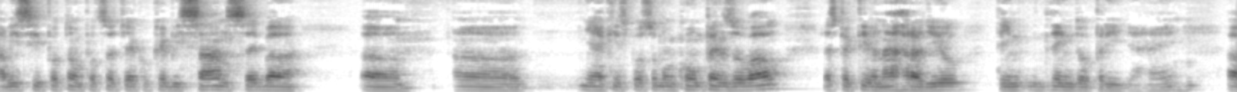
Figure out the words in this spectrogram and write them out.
aby si potom v podstate ako keby sám seba uh, uh, nejakým spôsobom kompenzoval, respektíve nahradil tým, tým kto príde. Hej. Uh-huh. A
